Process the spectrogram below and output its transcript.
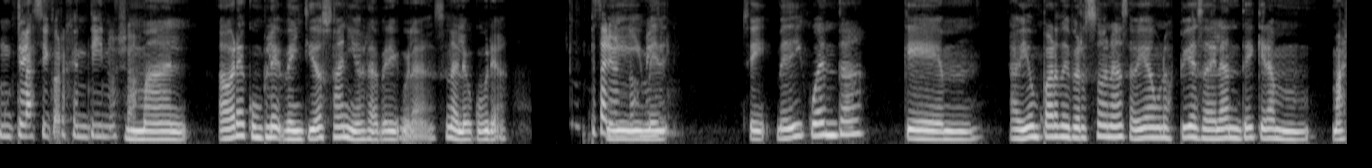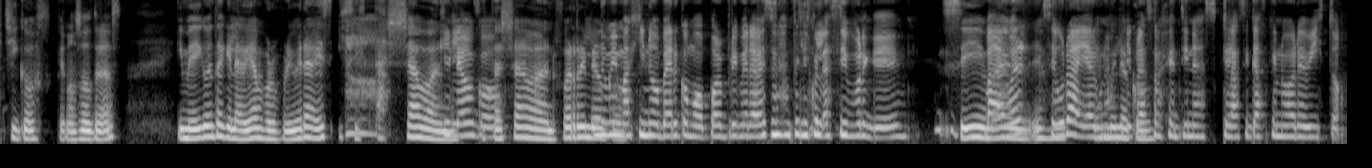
Un, un clásico argentino ya. mal. Ahora cumple 22 años la película, es una locura. En Y 2000. me, sí, me di cuenta que mm, había un par de personas, había unos pibes adelante que eran más chicos que nosotras. Y me di cuenta que la veían por primera vez y se estallaban. Qué loco. Se estallaban, fue re loco. No me imagino ver como por primera vez una película así porque... Sí, Va, mal, igual seguro hay algunas películas argentinas clásicas que no habré visto.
